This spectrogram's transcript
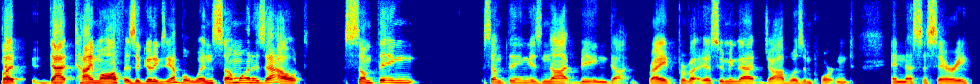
but that time off is a good example. When someone is out something something is not being done right? Provi- assuming that job was important and necessary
